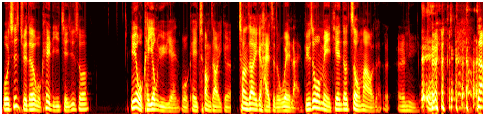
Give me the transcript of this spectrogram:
我其实觉得我可以理解，就是说。因为我可以用语言，我可以创造一个创造一个孩子的未来。比如说，我每天都咒骂我的儿儿女，那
